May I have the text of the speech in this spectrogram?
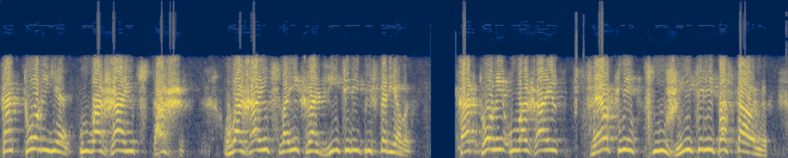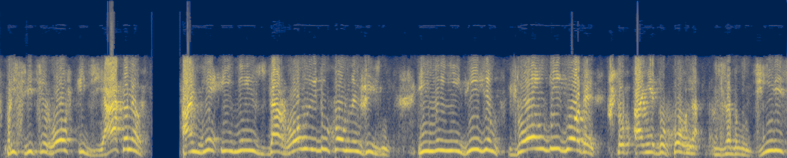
которые уважают старших, уважают своих родителей престарелых, которые уважают в церкви служителей поставленных, пресвитеров и диаконов, они имеют здоровую духовную жизнь, и мы не видим долгие годы, чтобы они духовно заблудились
